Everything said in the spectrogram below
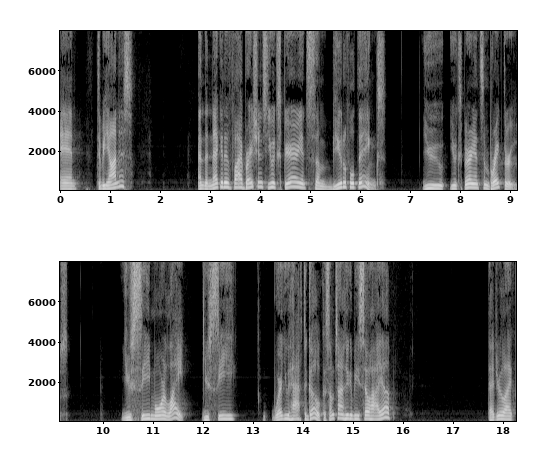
And to be honest, and the negative vibrations, you experience some beautiful things. You you experience some breakthroughs. You see more light. You see where you have to go cuz sometimes you can be so high up that you're like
